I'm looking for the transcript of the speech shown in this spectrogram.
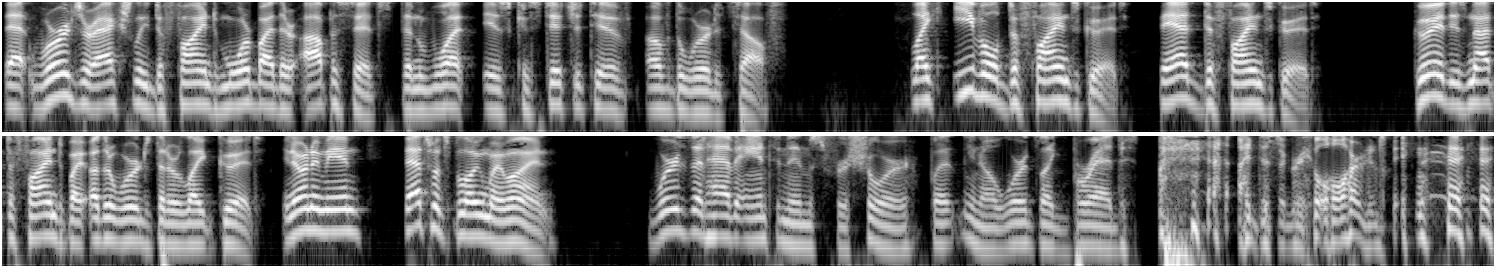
that words are actually defined more by their opposites than what is constitutive of the word itself. Like evil defines good, bad defines good. Good is not defined by other words that are like good. You know what I mean? That's what's blowing my mind. Words that have antonyms for sure, but you know, words like bread, I disagree wholeheartedly.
